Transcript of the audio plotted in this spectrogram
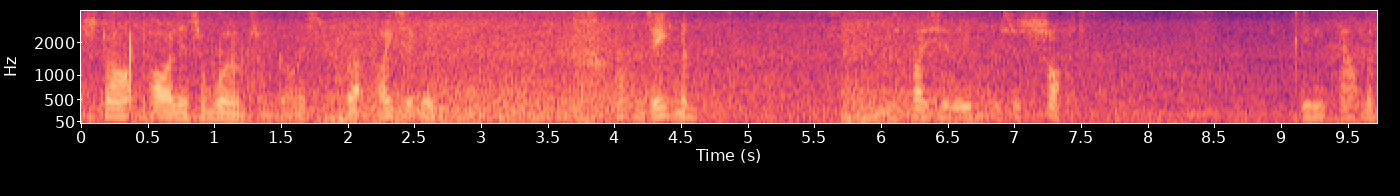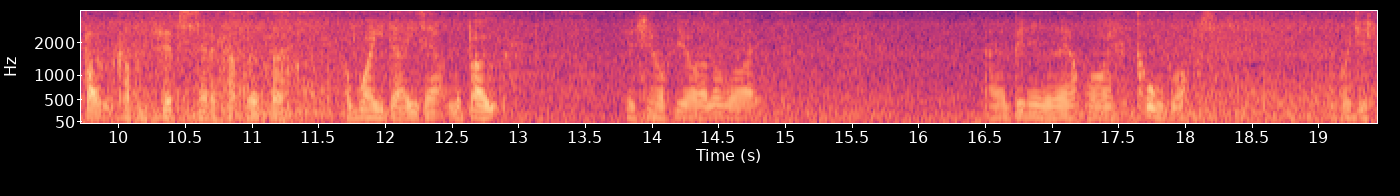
Start piling some worms on guys. But basically nothing's eating them. It's basically it's just soft. Been out in the boat a couple of trips. He's had a couple of uh, away days out in the boat fishing off the Isle of Wight. And been in and out my cool box. If I just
